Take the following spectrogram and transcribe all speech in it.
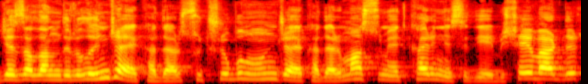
cezalandırılıncaya kadar, suçlu bulununcaya kadar masumiyet karinesi diye bir şey vardır.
